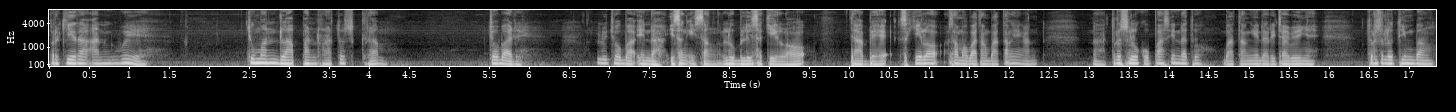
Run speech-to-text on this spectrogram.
perkiraan gue ya cuman 800 gram. Coba deh lu cobain dah iseng-iseng. Lu beli sekilo cabe sekilo sama batang-batangnya kan. Nah terus lu kupasin dah tuh batangnya dari cabenya. Terus lu timbang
